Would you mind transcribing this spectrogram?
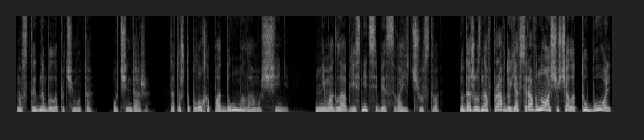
но стыдно было почему-то очень даже. За то, что плохо подумала о мужчине. Не могла объяснить себе свои чувства. Но даже узнав правду, я все равно ощущала ту боль.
